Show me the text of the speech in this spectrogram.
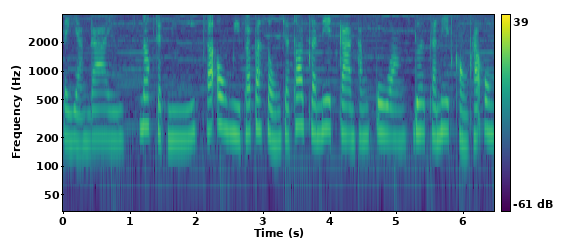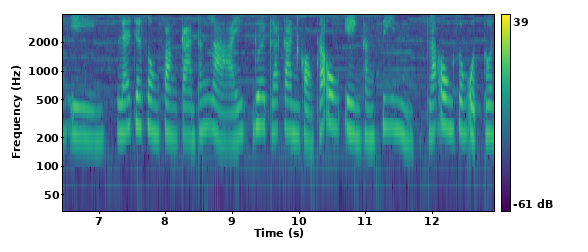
แต่อย่างใดนอกจากนี้พระองค์มีพระประสงค์จะทอดพระเนตรการทั้งปวง ด้วยพระเนตรของพระองค์เอง และจะทรงฟังการทั้งหลาย ด้วยพระกันของพระองค์เองทั้งสิ้น พระองค์ทรงอดทน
